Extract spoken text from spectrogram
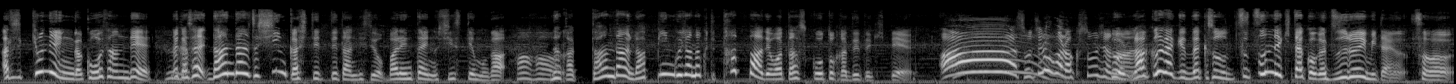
私去年が高3で、なんかさ、だんだん進化してってたんですよ、バレンタインのシステムが。はあ、はあ、なんかだんだんラッピングじゃなくてタッパーで渡す子とか出てきて、あそっちの方が楽そうじゃそうない楽だけどなんかその包んできた子がずるいみたいな、そう、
